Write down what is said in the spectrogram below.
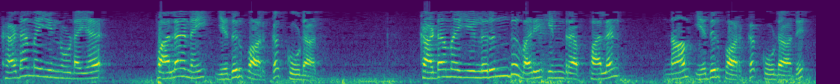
கடமையினுடைய பலனை எதிர்பார்க்க கூடாது. கடமையிலிருந்து வருகின்ற பலன் நாம் எதிர்பார்க்க கூடாது.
